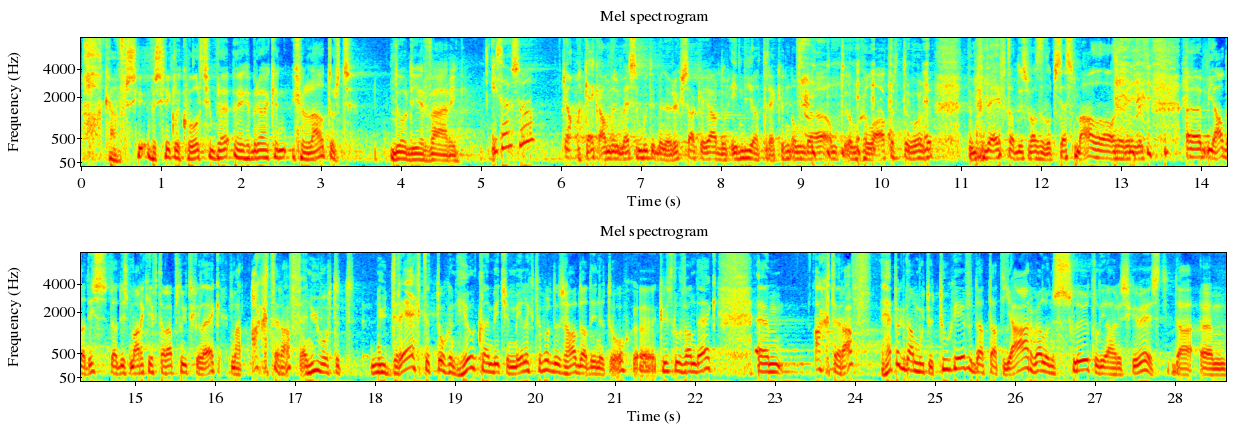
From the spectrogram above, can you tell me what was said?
oh, ik ga een verschrikkelijk woord gebruiken, gelouterd door die ervaring. Is dat zo? Ja, maar kijk, andere mensen moeten met een rugzak een jaar door India trekken om, om, te, gelaterd te worden. Bij mij heeft dat dus, was het op zes maanden al geregeld. Uh, ja, dat is, dat is, Mark heeft daar absoluut gelijk. Maar achteraf, en nu, wordt het, nu dreigt het toch een heel klein beetje melig te worden, dus hou dat in het oog, uh, Christel van Dijk. Um, achteraf heb ik dan moeten toegeven dat dat jaar wel een sleuteljaar is geweest. Dat... Um,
